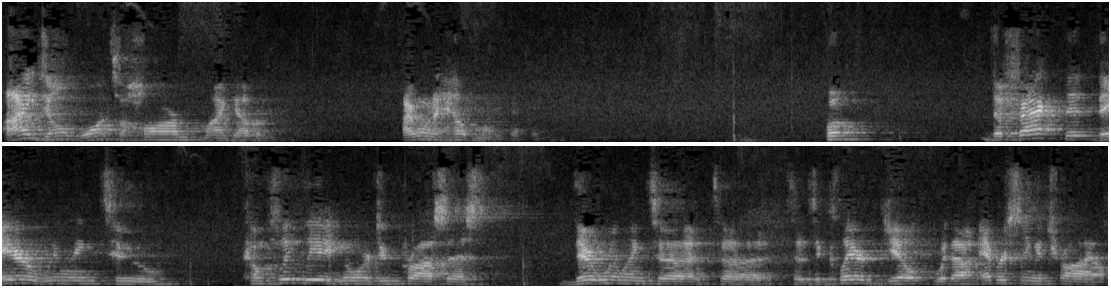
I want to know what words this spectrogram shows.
I don't want to harm my government. I want to help my government. Well, the fact that they are willing to completely ignore due process, they're willing to, to, to declare guilt without ever seeing a trial,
